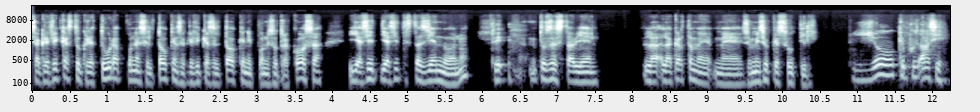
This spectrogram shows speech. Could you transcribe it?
sacrificas tu criatura, pones el token, sacrificas el token y pones otra cosa, y así, y así te estás yendo, ¿no? Sí. Entonces está bien. La, carta me, me, se me hizo que es útil. Yo que puse, ah, sí,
